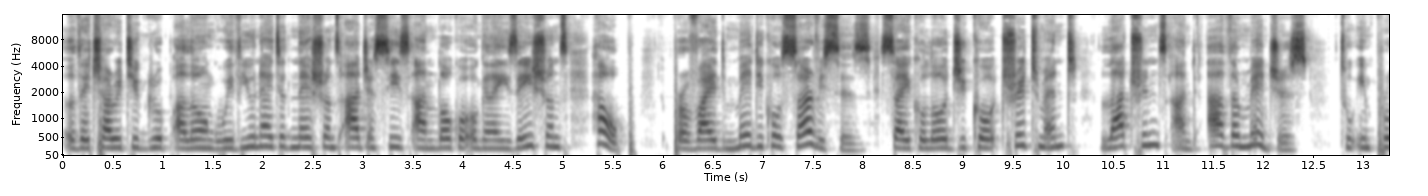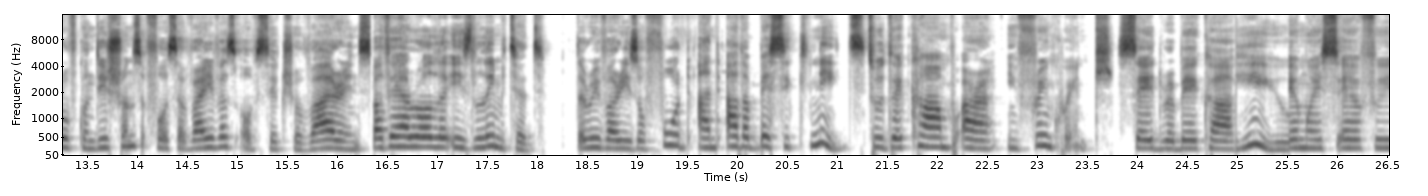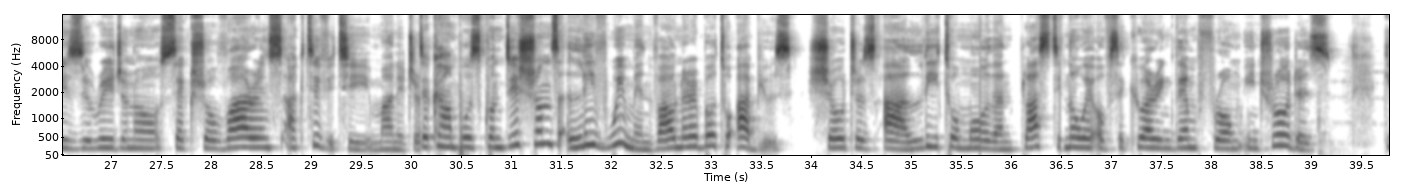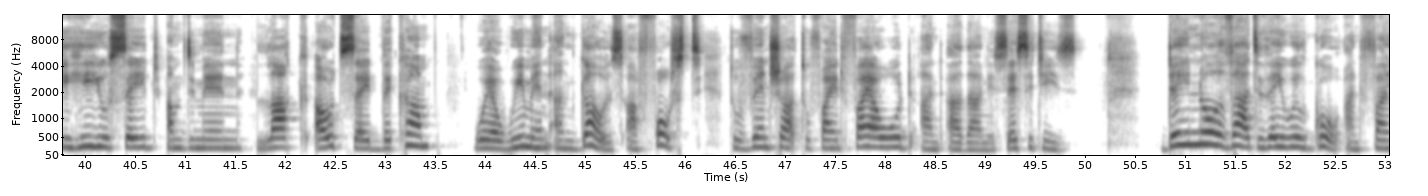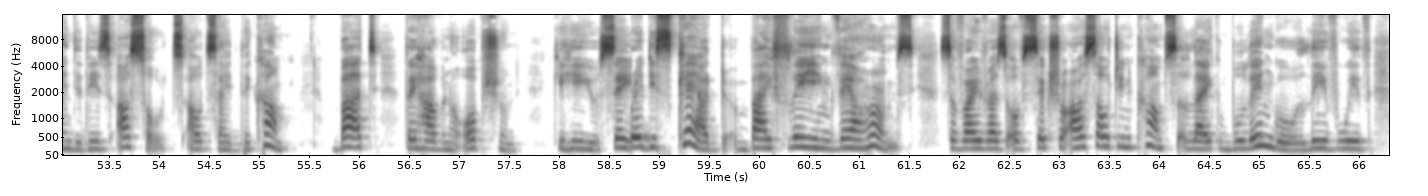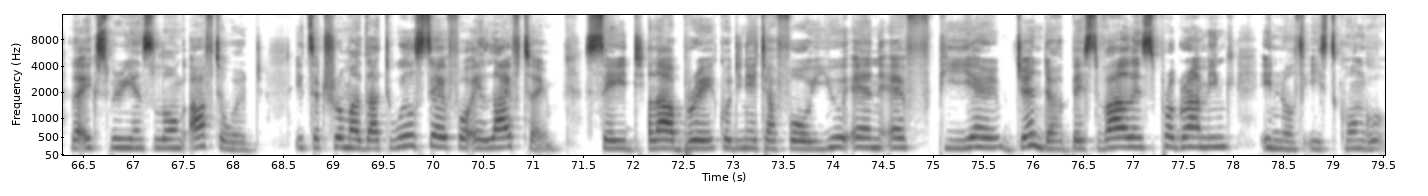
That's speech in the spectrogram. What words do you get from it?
the charity group, along with United Nations agencies and local organizations, help provide medical services, psychological treatment, latrines, and other measures to improve conditions for survivors of sexual violence. But their role is limited the deliveries of food and other basic needs to the camp are infrequent, said Rebecca Hiu, MSF's regional sexual violence activity manager. The campus conditions leave women vulnerable to abuse. Shelters are little more than plastic, no way of securing them from intruders. Kihiu said men lack outside the camp where women and girls are forced to venture to find firewood and other necessities. They know that they will go and find these assaults outside the camp, but they have no option. Kihiu said, already scared by fleeing their homes. Survivors of sexual assault in camps like Bulengo live with the experience long afterward. It's a trauma that will stay for a lifetime, said Alabre, coordinator for UNFPA gender based violence programming in Northeast Congo.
